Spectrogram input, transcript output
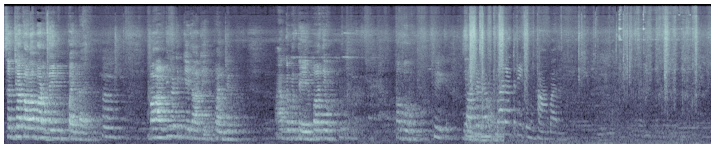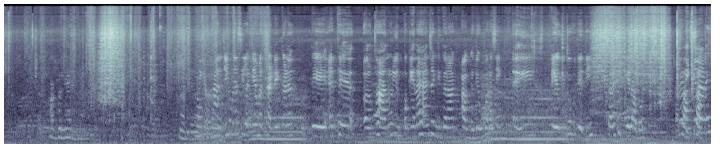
ਸੱਜਾ ਕਾਲਾ ਬਣਦੇ ਨੂੰ ਪਹਿਲਾਂ। ਹੈ। ਹਾਂ ਬਾਹਰ ਦੀ ਟਿੱਕੇ ਲਾ ਕੇ ਪੰਜ। ਅੱਗ ਪਰ ਤੇਲ ਪਾ ਦਿਓ। ਆਹੋ। ਠੀਕ ਹੈ। ਸਾਹ ਚੜਿਆ 12 ਤਰੀਕ ਨੂੰ। ਹਾਂ 12 ਅੱਗ ਲਿਆ ਹਾਂਜੀ ਹੁਣ ਅਸੀਂ ਲੱਗੇ ਮੱਥਾ ਟੇਕਣ ਤੇ ਇੱਥੇ ਅਹ, ਥਾਂ ਨੂੰ ਲਿਪ ਕੇ ਨਾ ਹੈ ਚੰਗੀ ਤਰ੍ਹਾਂ ਅੱਗ ਦੇ ਉੱਪਰ ਅਸੀਂ ਇਹ ਤੇਲ ਦੀ ਧੂਪ ਦੇਤੀ। ਸਾਰੇ ਟਿੱਕੇ ਲਾ ਦੋ। ਪਹਿਲਾਂ ਟਿੱਕੇ ਲਾਣੇ?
